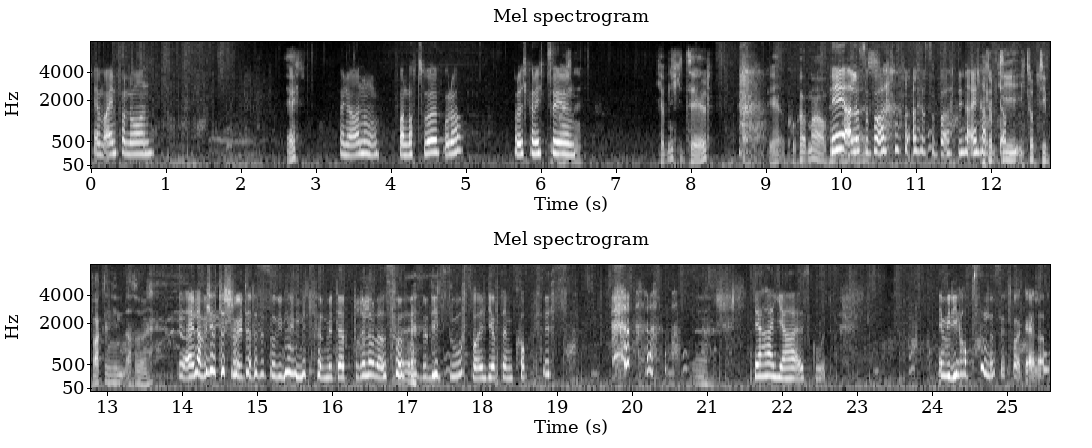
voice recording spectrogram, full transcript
Wir haben einen verloren. Echt? Keine Ahnung. Waren noch zwölf, oder? Oder ich kann nicht Ich weiß zählen. nicht. Ich habe nicht gezählt. Ja, guck halt mal auf Nee, alles Fall. super. alles super. Den einen Ich habe glaube, ich, die, ich glaub, die wackeln hinten. Achso, den einen hab ich auf der Schulter. Das ist so wie mit, mit, mit der Brille oder so. Wenn du die suchst, weil die auf deinem Kopf ist. ja, ja, ist gut. Irgendwie die Hopsen, das sieht voll geil aus.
